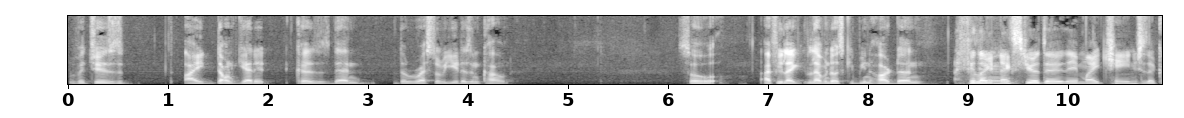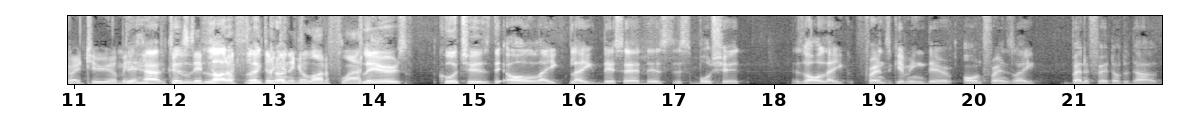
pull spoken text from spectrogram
which is I don't get it because then the rest of the year doesn't count. So I feel like Lewandowski being hard done. I feel like next year they, they might change the criteria maybe have because to. they feel, Lot I feel like, like, they're getting a lot of flack. Players, coaches, they all like like they said this this bullshit. It's all like friends giving their own friends like benefit of the doubt.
